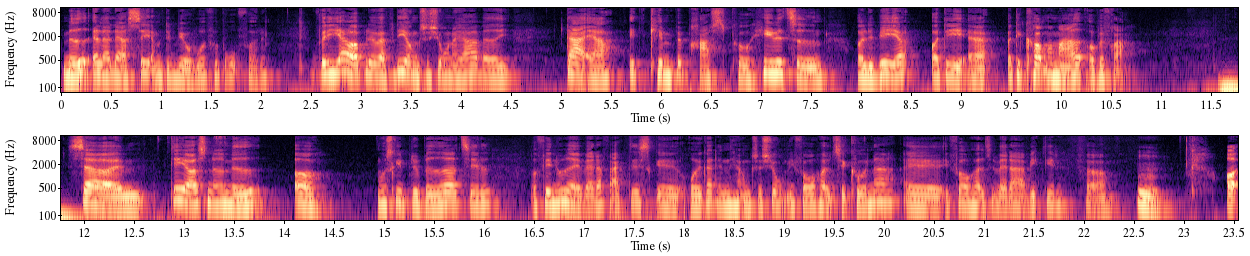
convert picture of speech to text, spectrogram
med, eller lade os se, om det vi overhovedet får brug for det? Fordi jeg oplever, at for de organisationer, jeg har været i, der er et kæmpe pres på hele tiden at levere, og det, er, og det kommer meget oppefra. Så øhm, det er også noget med at måske blive bedre til at finde ud af, hvad der faktisk øh, rykker den her organisation i forhold til kunder, øh, i forhold til, hvad der er vigtigt for... Mm. Og,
